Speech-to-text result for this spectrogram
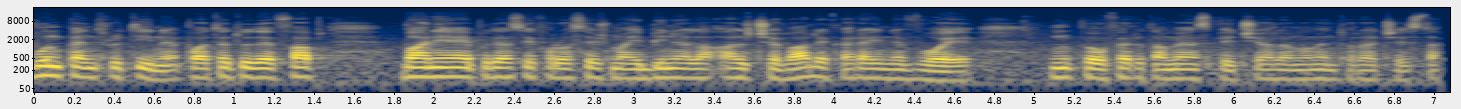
bun pentru tine. Poate tu, de fapt, banii ai putea să-i folosești mai bine la altceva de care ai nevoie, nu pe oferta mea specială în momentul acesta.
